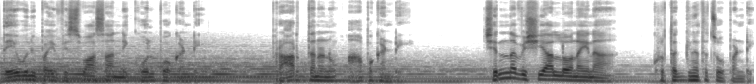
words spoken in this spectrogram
దేవునిపై విశ్వాసాన్ని కోల్పోకండి. ప్రార్థనను ఆపకండి. చిన్న విషయాల్లోనైనా కృతజ్ఞత చూపండి.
